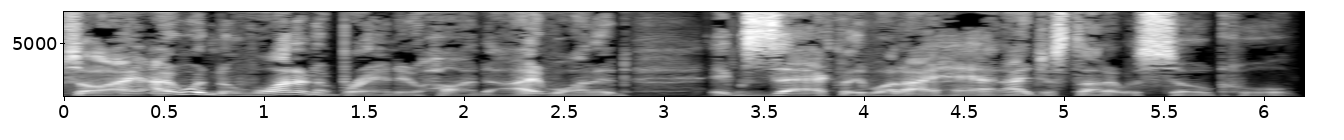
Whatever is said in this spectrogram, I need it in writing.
So I, I wouldn't have wanted a brand new Honda. I wanted exactly what I had. I just thought it was so cool.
